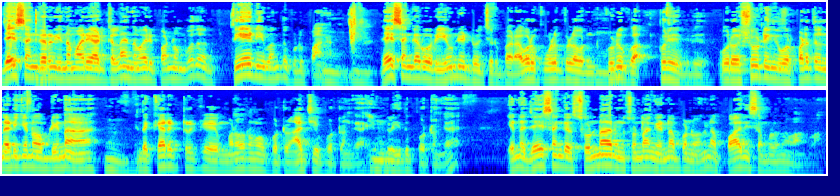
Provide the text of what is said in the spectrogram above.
ஜெய்சங்கர் இந்த மாதிரி ஆட்கள்லாம் இந்த மாதிரி பண்ணும்போது தேடி வந்து கொடுப்பாங்க. ஜெய்சங்கர் ஒரு யூனிட் வச்சிருப்பார். அவருக்கு உங்களுக்குள்ள ஒரு குழுக்குவா புரியுது புரியுது. ஒரு ஷூட்டிங் ஒரு படத்தில் நடிக்கணும் அப்படின்னா. இந்த கேரக்டருக்கு மனோரமா போட்டுருங்க ஆட்சியை போட்டுருங்க இவங்களுக்கு இது போட்டுருங்க. என்ன ஜெய்சங்கர் சொன்னாருன்னு சொன்னாங்க என்ன பண்ணுவாங்கன்னா பாதி சம்பளம் தான் வாங்குவாங்க.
